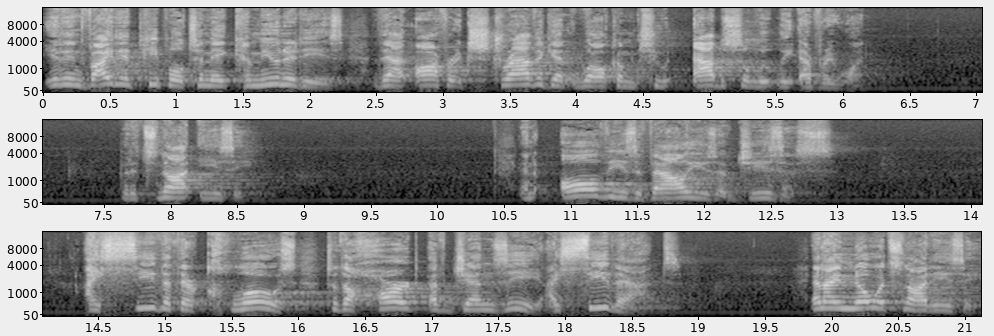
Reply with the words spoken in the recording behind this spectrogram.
It invited people to make communities that offer extravagant welcome to absolutely everyone. But it's not easy. And all these values of Jesus, I see that they're close to the heart of Gen Z. I see that. And I know it's not easy.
